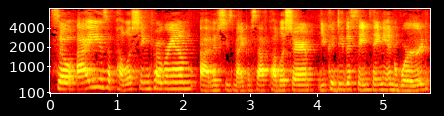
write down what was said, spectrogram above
So I use a publishing program. Um, I just use Microsoft Publisher. You could do the same thing in Word.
